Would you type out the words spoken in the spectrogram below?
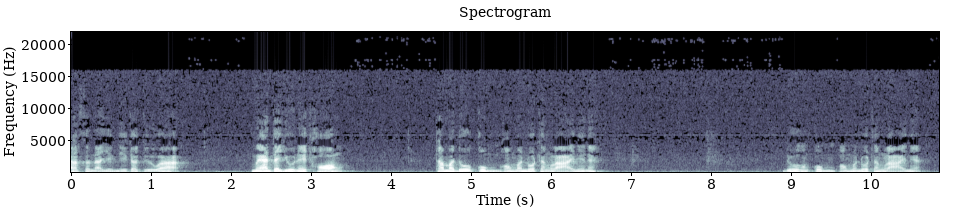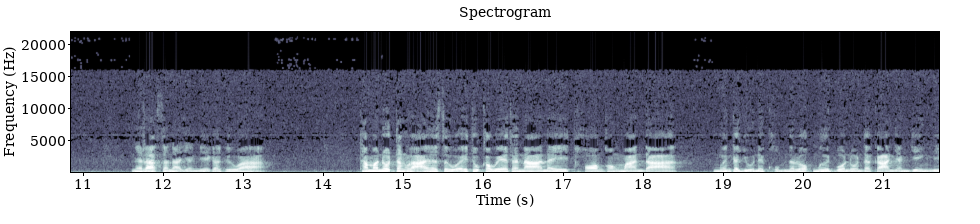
ลักษณะอย่างนี้ก็คือว่า แม้แต่อยู่ในท้อง ถ้ามาดูกลุ่มของมนุษย์ทั้งหลายเนี่ยนะดูของกลุ่มของมนุษย์ทั้งหลายเนี่ย ในลักษณะอย่างนี้ก็คือว่าถ้ามนุษย์ทั้งหลายเนี่ยสวยทุกขเวทนาในท้องของมารดา เหมือนกับอยู่ในขุมนรกมืดบนอนตการอย่างยิ่งมี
